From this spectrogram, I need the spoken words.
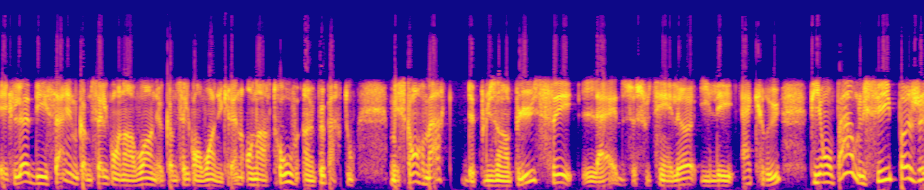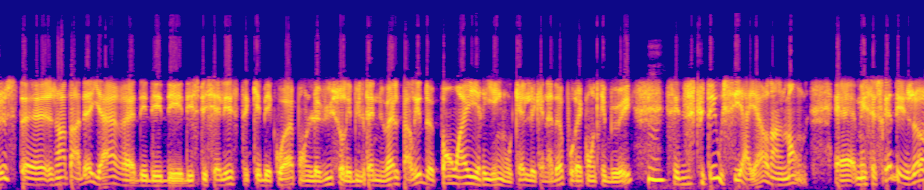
et que là, des scènes comme celles qu'on envoie, comme celles qu'on voit en Ukraine, on en retrouve un peu partout. Mais ce qu'on remarque de plus en plus, c'est l'aide, ce soutien-là, il est accru. Puis on parle aussi, pas juste, euh, j'entendais hier euh, des, des, des des spécialistes québécois, puis on l'a vu sur les bulletins de nouvelles, parler de ponts aériens auxquels le Canada pourrait contribuer. Mm. C'est discuté aussi ailleurs dans le monde. Euh, mais ce serait déjà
